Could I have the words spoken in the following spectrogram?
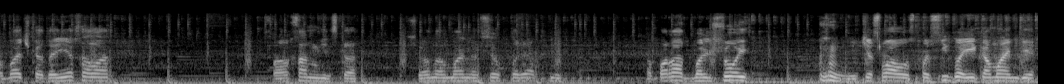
Собачка доехала с Архангельска. Все нормально, все в порядке. Аппарат большой. Вячеславу спасибо и команде.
